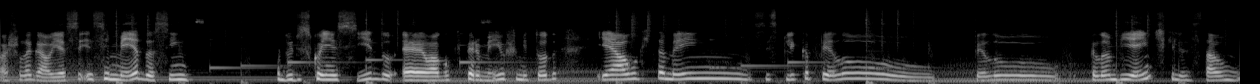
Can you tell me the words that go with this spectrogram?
acho legal. E esse, esse medo, assim, do desconhecido é algo que permeia o filme todo e é algo que também se explica pelo, pelo, pelo ambiente que eles estavam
